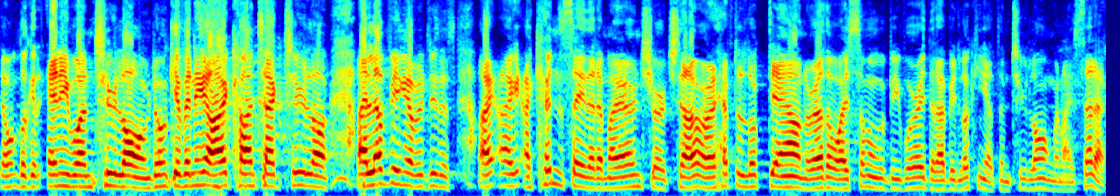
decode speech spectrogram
Don't look at anyone too long. Don't give any eye contact too long. I love being able to do this. I, I, I, couldn't say that in my own church, or I'd have to look down, or otherwise someone would be worried that I'd be looking at them too long when I said it.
